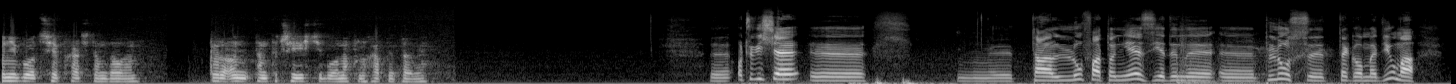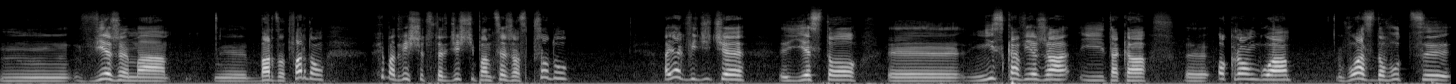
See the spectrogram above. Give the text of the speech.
Bo nie było co się pchać tam dołem. Skoro on, tam te 30 było na full HP prawie. Y, oczywiście y, y, ta lufa to nie jest jedyny y, plus tego mediuma. Mm, Wieżę ma y, bardzo twardą, chyba 240 pancerza z przodu, a jak widzicie y, jest to y, niska wieża i taka y, okrągła. Właz dowódcy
